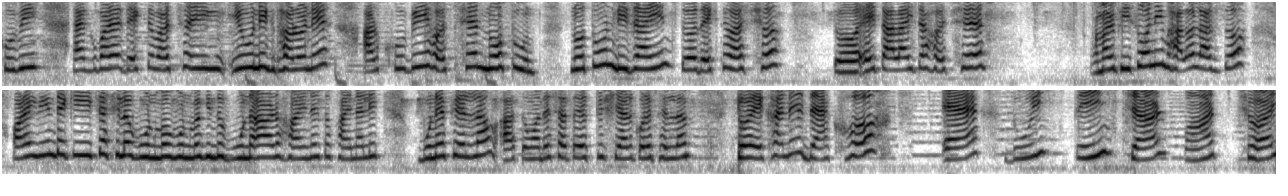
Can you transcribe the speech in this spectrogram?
খুবই একবারে দেখতে পাচ্ছ ইউ- ইউনিক ধরনের আর খুবই হচ্ছে নতুন নতুন ডিজাইন। তো দেখতে পাচ্ছ, তো এই তালাইটা হচ্ছে, আমার ভীষণই ভালো লাগতো। অনেক দিন থেকে ইচ্ছা ছিল বুনবো বুনবো, কিন্তু বুনা আর হয়নি। তো ফাইনালি বুনে ফেললাম আর তোমাদের সাথে একটু শেয়ার করে ফেললাম। তো এখানে দেখো, এক, দুই তিন, চার, পাঁচ, ছয়,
